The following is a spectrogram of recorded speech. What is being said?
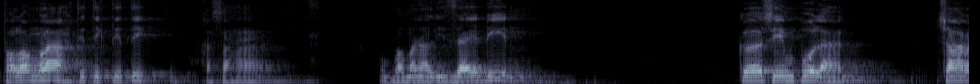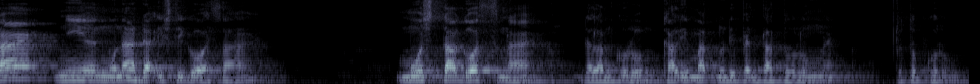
tolonglah titik-titik kasaha. Umpamana li zaidin kesimpulan cara nyieun munada istighosa mustagosna dalam kurung kalimat nu dipentatulungna tutup kurung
